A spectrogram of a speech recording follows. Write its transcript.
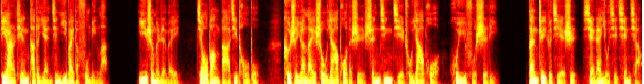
第二天，他的眼睛意外的复明了。医生们认为胶棒打击头部，可是原来受压迫的是神经解除压迫，恢复视力。但这个解释显然有些牵强。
